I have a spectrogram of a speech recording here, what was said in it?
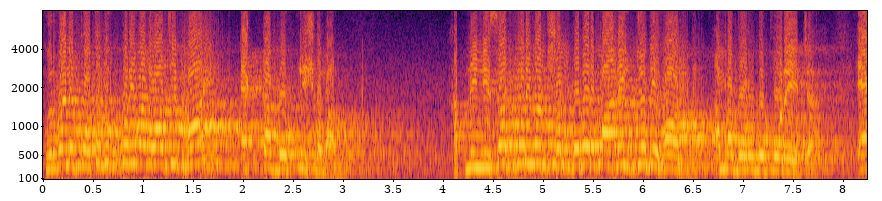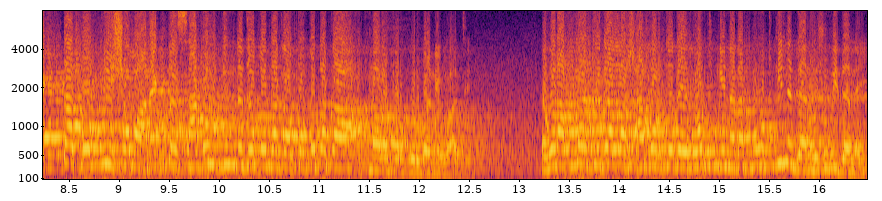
কুরবানি কতটুকু পরিমাণ ওয়াজিব হয়? একটা বকরি সমান। আপনি নিসাব পরিমাণ সম্পদের মালিক যদি হন, আমরা বলব পরে এটা। একটা বকরি সমান, একটা ছাগল কিনতে যত টাকা, তত টাকা আপনার ওপর কোরবানি ওয়াজিব এখন আপনার যদি আল্লাহ সামর্থ্য দেয় উঠ কিনেন, আপনি উঠ কিনে দেন, অসুবিধা নেই।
